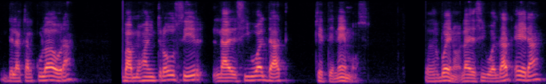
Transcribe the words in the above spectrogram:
de la calculadora vamos a introducir la desigualdad que tenemos. Entonces, bueno, la desigualdad era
